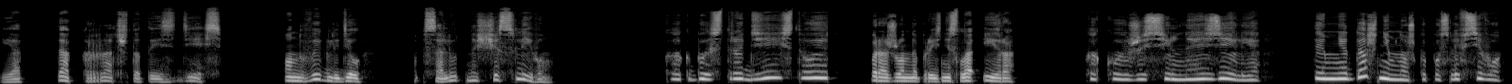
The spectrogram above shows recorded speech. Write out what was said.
«Я так рад, что ты здесь». Он выглядел абсолютно счастливым. «Как быстро действует», — пораженно произнесла Ира. «Какое же сильное зелье! Ты мне дашь немножко после всего?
